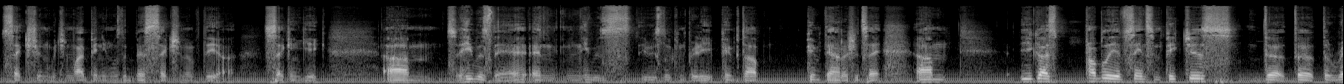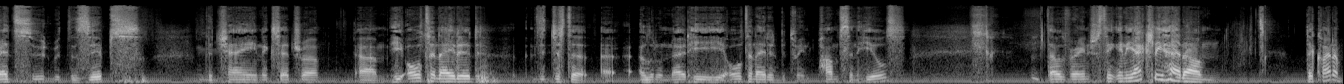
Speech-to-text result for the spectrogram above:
section, which in my opinion was the best section of the uh, second gig. Um, so he was there, and, and he was he was looking pretty pimped up, pimped out, I should say. Um, you guys probably have seen some pictures. The the, the red suit with the zips, the chain, etc. Um, he alternated. Just a, a, a little note here. He alternated between pumps and heels that was very interesting. And he actually had um, the kind of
